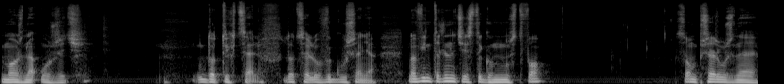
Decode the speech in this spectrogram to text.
można użyć do tych celów, do celu wygłuszenia. No w internecie jest tego mnóstwo. Są przeróżne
